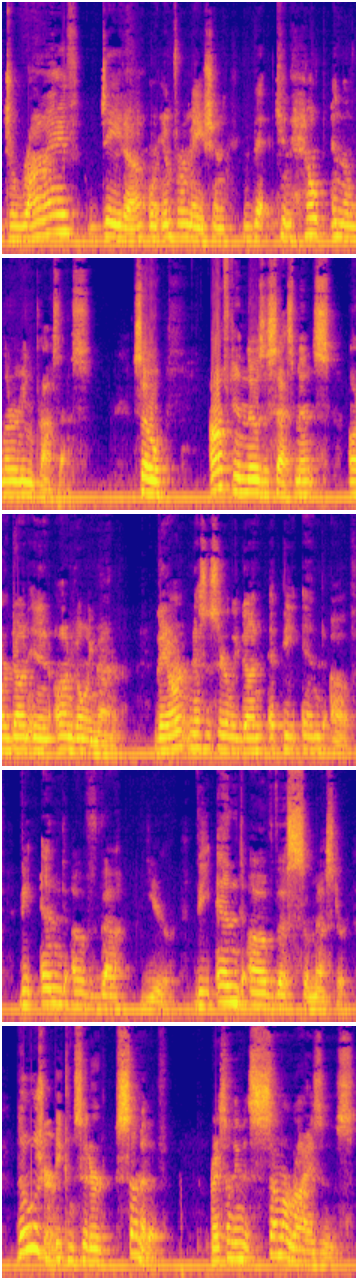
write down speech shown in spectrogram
derive data or information that can help in the learning process. So, often those assessments are done in an ongoing manner. They aren't necessarily done at the end of, the end of the year, the end of the semester. Those sure. would be considered summative, right? Something that summarizes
